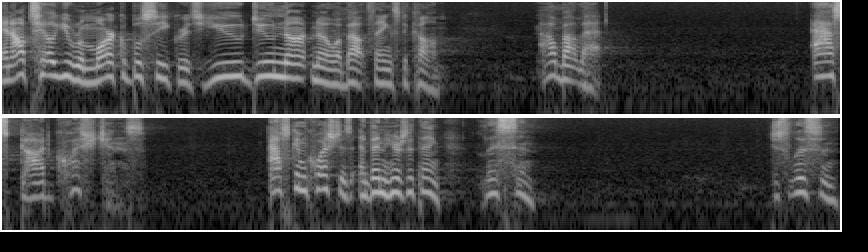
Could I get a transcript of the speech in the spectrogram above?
and I'll tell you remarkable secrets you do not know about things to come. How about that? ask God questions. Ask Him questions. And then here's the thing listen. Just listen.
